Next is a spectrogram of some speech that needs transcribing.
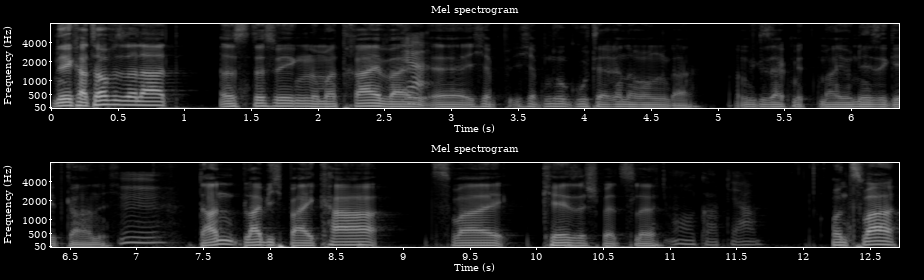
Nee, Kartoffelsalat ist deswegen Nummer drei, weil äh, ich habe ich hab nur gute Erinnerungen da. Und wie gesagt, mit Mayonnaise geht gar nicht. Mhm. Dann bleibe ich bei K2 Käsespätzle. Oh Gott, ja. Und zwar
